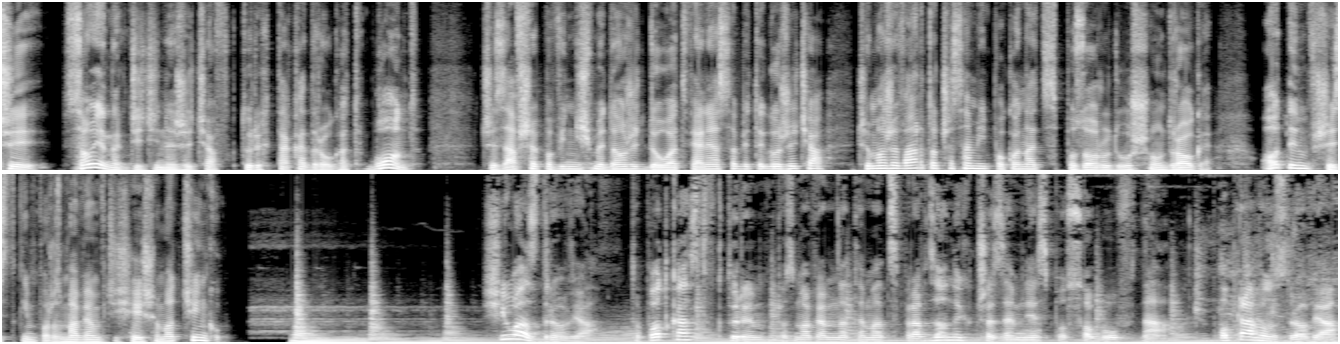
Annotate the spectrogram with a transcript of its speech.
Czy są jednak dziedziny życia, w których taka droga to błąd? Czy zawsze powinniśmy dążyć do ułatwiania sobie tego życia, czy może warto czasami pokonać z pozoru dłuższą drogę? O tym wszystkim porozmawiam w dzisiejszym odcinku. Siła Zdrowia to podcast, w którym rozmawiam na temat sprawdzonych przeze mnie sposobów na poprawę zdrowia,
